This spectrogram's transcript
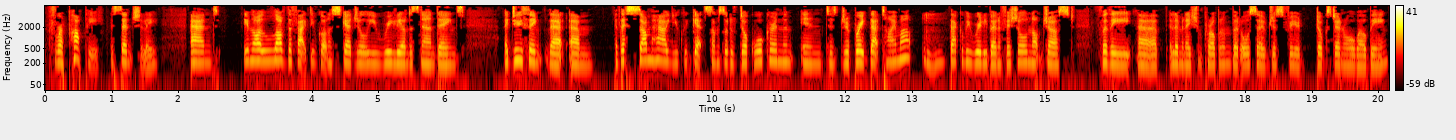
for a puppy, essentially. And even though I love the fact you've got a schedule, you really understand Danes. I do think that um, if there's somehow you could get some sort of dog walker in the in to, to break that time up, that could be really beneficial, not just for the uh, elimination problem, but also just for your dog's general well-being.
